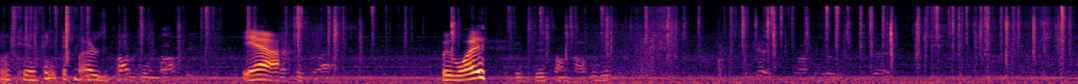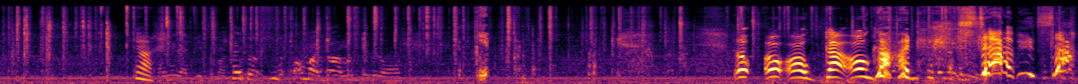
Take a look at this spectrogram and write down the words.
Okay, I think the fire's. Coffee. Yeah. Wait, what? The bits on top of it. Box. Oh my god, look at it all. Oh, oh, God, oh, God. Stop, stop.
